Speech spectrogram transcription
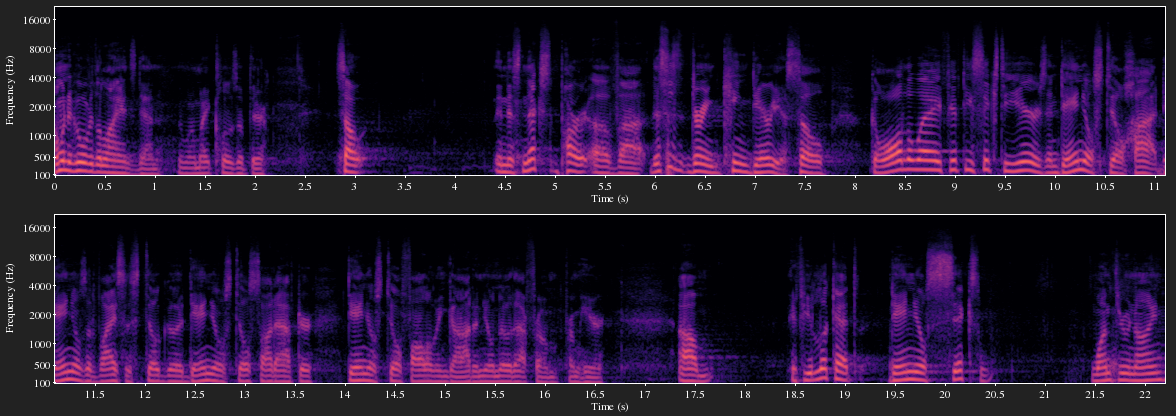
I'm going to go over the lion's den, and I might close up there. So, in this next part of uh, this is during King Darius. So, go all the way 50, 60 years, and Daniel's still hot. Daniel's advice is still good. Daniel's still sought after. Daniel's still following God, and you'll know that from, from here. Um, if you look at Daniel 6, 1 through 9,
